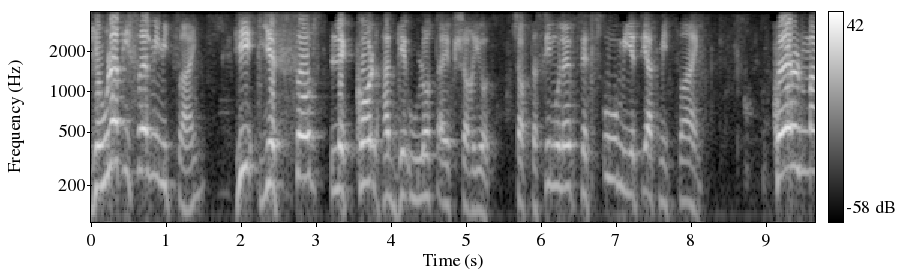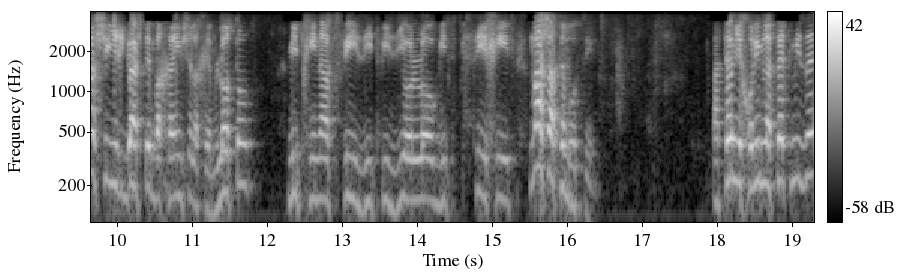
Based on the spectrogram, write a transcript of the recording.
גאולת ישראל ממצרים היא יסוד לכל הגאולות האפשריות. עכשיו, תשימו לב, תצאו מיציאת מצרים. כל מה שהרגשתם בחיים שלכם לא טוב, מבחינה פיזית, פיזיולוגית, פסיכית, מה שאתם רוצים. אתם יכולים לצאת מזה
